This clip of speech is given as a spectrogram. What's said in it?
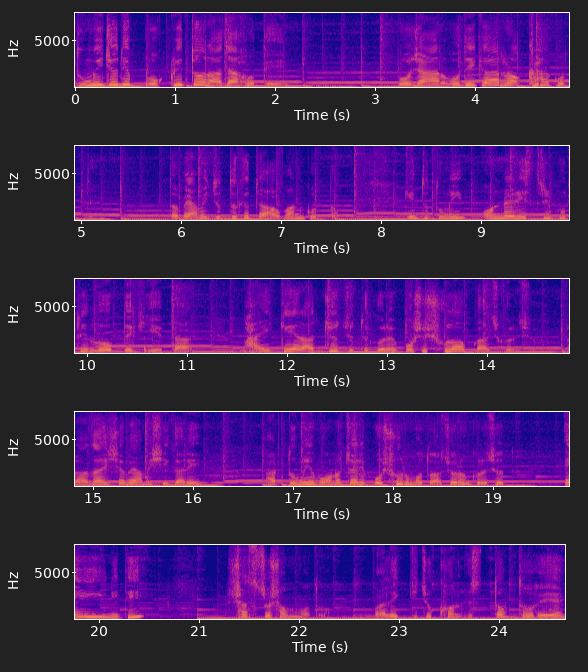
তুমি যদি প্রকৃত রাজা হতে, প্রজার অধিকার রক্ষা করতে, তবে আমি যুদ্ধক্ষেত্রে আহ্বান করতাম। কিন্তু তুমি অন্যের স্ত্রীর প্রতি লোভ দেখিয়ে তার ভাইকে রাজ্যচ্যুত করে পশু সুলভ কাজ করেছ। রাজা হিসেবে আমি শিকারী, আর তুমি বনচারী পশুর মতো আচরণ করেছ। এই নীতি শাস্ত্রসম্মত। বালিক কিছুক্ষণ স্তব্ধ হয়ে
